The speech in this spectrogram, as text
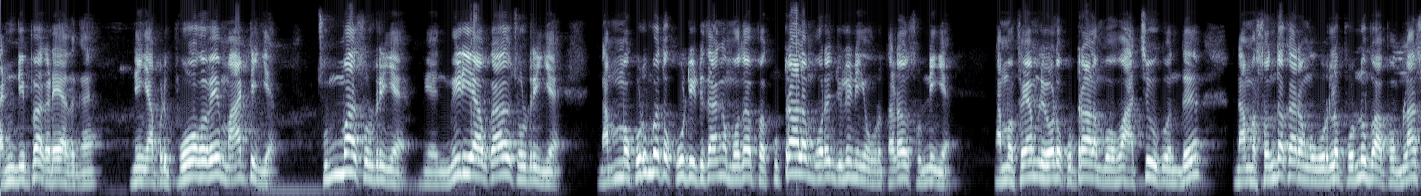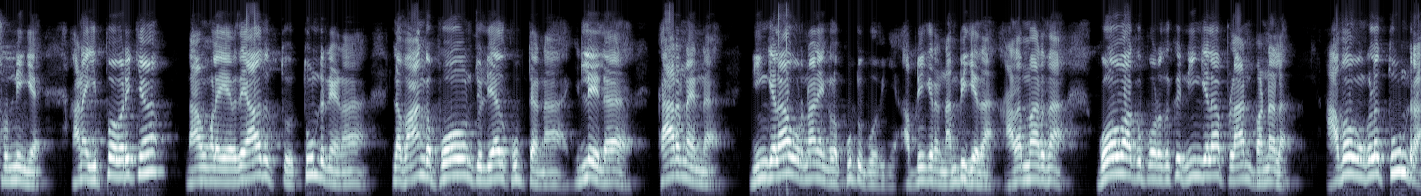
கண்டிப்பாக கிடையாதுங்க. நீங்கள் அப்படி போகவே மாட்டீங்க. சும்மா சொல்கிறீங்க மீடியாவுக்காக சொல்கிறீங்க நம்ம குடும்பத்தை கூட்டிகிட்டு தாங்க முத இப்போ குற்றாலம் போகிறேன்னு சொல்லி நீங்கள் ஒரு தடவை சொன்னீங்க. நம்ம ஃபேமிலியோட குற்றாலம் போவோம். அச்சுவுக்கு வந்து நம்ம சொந்தக்காரவங்க ஊரில் பொண்ணு பார்ப்போம்லாம் சொன்னீங்க. ஆனால் இப்போ வரைக்கும் நான் உங்களை எதையாவது தூ தூண்டுனேனா இல்லை வாங்க போவோம்னு சொல்லியாவது கூப்பிட்டேனா இல்லை இல்லை. காரணம் என்ன? நீங்களா ஒரு நாள் எங்களை கூட்டு போவீங்க அப்படிங்கிற நம்பிக்கை தான் அதை மாதிரி தான் கோவாக்கு போகிறதுக்கு நீங்களா பிளான் பண்ணலை. அவள் உங்களை தூண்டுறா.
